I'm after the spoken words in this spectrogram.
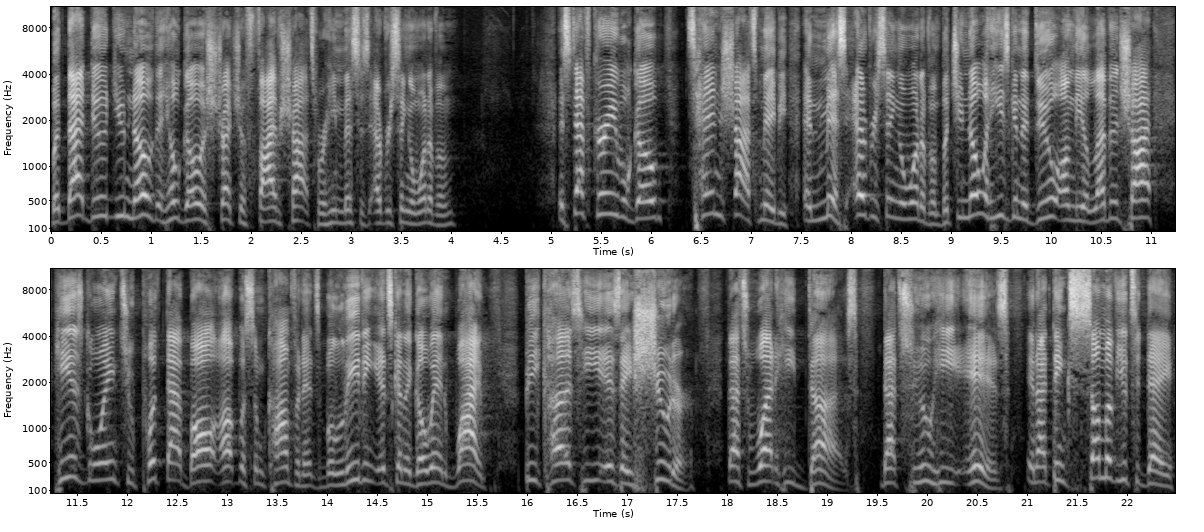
But that dude, you know that he'll go a stretch of five shots where he misses every single one of them. And Steph Curry will go 10 shots maybe and miss every single one of them. But you know what he's gonna do on the 11th shot? He is going to put that ball up with some confidence, believing it's gonna go in. Why? Because he is a shooter. That's what he does. That's who he is. And I think some of you today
